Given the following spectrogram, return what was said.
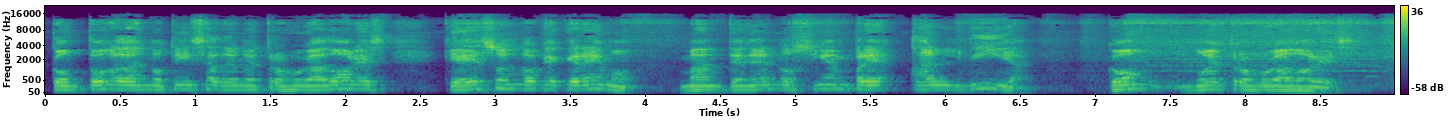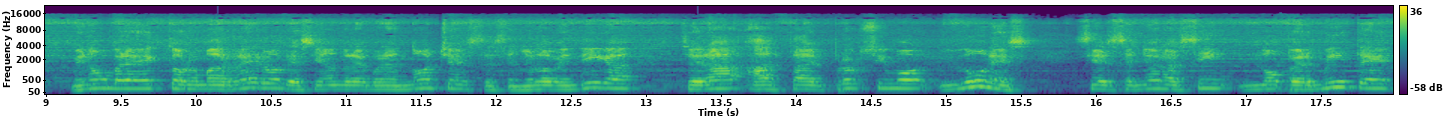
con todas las noticias de nuestros jugadores, que eso es lo que queremos, mantenernos siempre al día con nuestros jugadores. Mi nombre es Héctor Marrero, deseándole buenas noches, el Señor lo bendiga. Será hasta el próximo lunes, si el Señor así lo permite,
